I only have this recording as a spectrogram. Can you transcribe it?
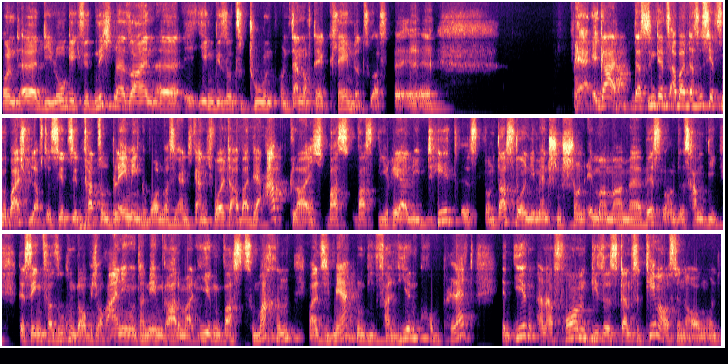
Und äh, die Logik wird nicht mehr sein, äh, irgendwie so zu tun und dann noch der Claim dazu. Äh, äh ja, egal. Das sind jetzt aber, das ist jetzt nur beispielhaft. Das ist jetzt, jetzt gerade so ein Blaming geworden, was ich eigentlich gar nicht wollte. Aber der Abgleich, was, was die Realität ist, und das wollen die Menschen schon immer mal mehr wissen. Und das haben die, deswegen versuchen, glaube ich, auch einige Unternehmen gerade mal irgendwas zu machen, weil sie merken, die verlieren komplett in irgendeiner Form dieses ganze Thema aus den Augen. Und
